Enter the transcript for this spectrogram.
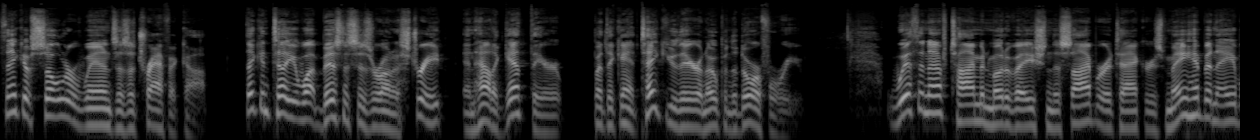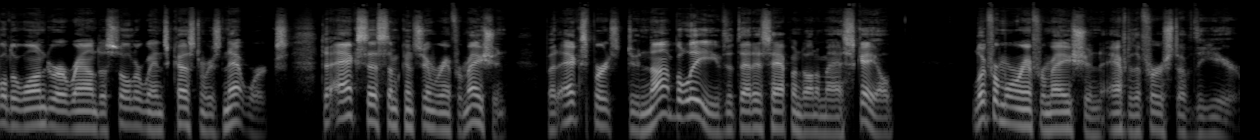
Think of SolarWinds as a traffic cop. They can tell you what businesses are on a street and how to get there, but they can't take you there and open the door for you. With enough time and motivation, the cyber attackers may have been able to wander around a SolarWinds customers' networks to access some consumer information, but experts do not believe that that has happened on a mass scale. Look for more information after the first of the year.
